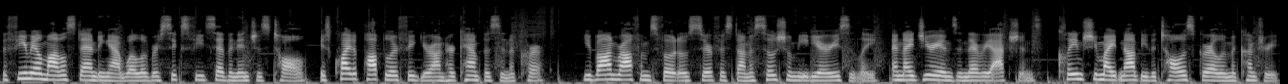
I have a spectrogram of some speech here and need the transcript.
The female model standing at well over 6 feet 7 inches tall, is quite a popular figure on her campus in Akure. Yvonne Rofem's photos surfaced on a social media recently, and Nigerians in their reactions claimed she might not be the tallest girl in the country.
